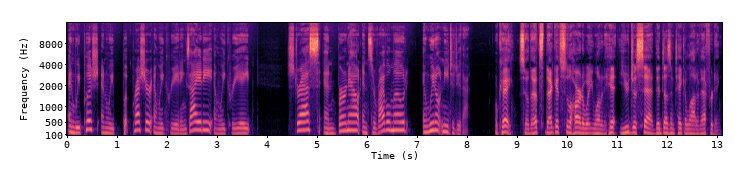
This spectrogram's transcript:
and we push and we put pressure and we create anxiety and we create stress and burnout and survival mode and we don't need to do that Okay. So that's that gets to the heart of what you wanted to hit. You just said it doesn't take a lot of efforting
